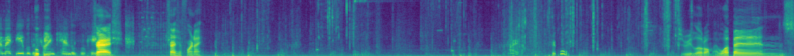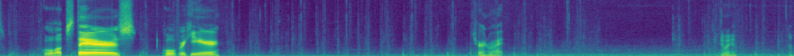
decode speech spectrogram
I might be able to Poopy. find Kandel's location. Trash. Trash at Fortnite. Alright, pretty cool. Just reload all my weapons. Go upstairs. Go over here. Turn right. Anyone here? No.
